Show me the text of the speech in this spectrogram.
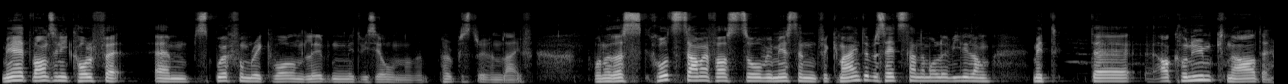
Mir hat wahnsinnig geholfen ähm, das Buch von Rick Warren, Leben mit Vision oder Purpose Driven Life wo er das kurz zusammenfasst, so wie wir es dann für Gemeinde übersetzt haben, einmal eine Weile lang, mit dem Akronym Gnade.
